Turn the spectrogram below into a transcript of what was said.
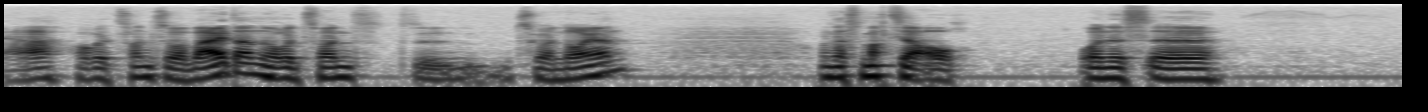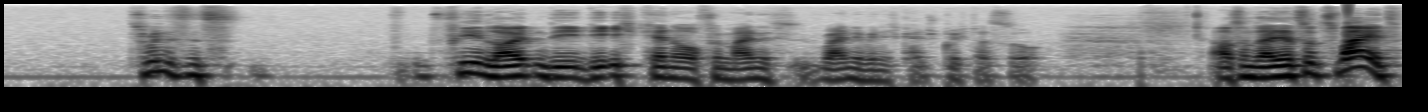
ja, Horizont zu erweitern, Horizont zu, zu erneuern. Und das macht es ja auch. Und es, äh, zumindest vielen Leuten, die, die ich kenne, auch für meine, meine Wenigkeit spricht das so. Außerdem seid ihr zu zweit.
